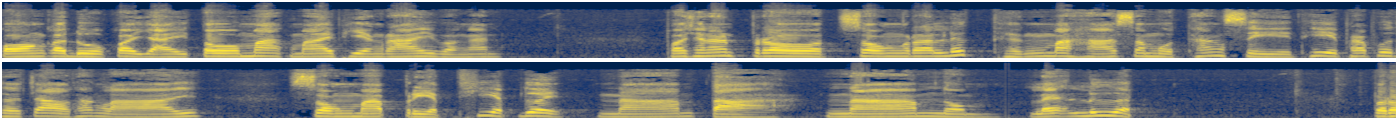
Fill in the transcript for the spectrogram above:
กองกระดูกก็ใหญ่โตมากมายเพียงไรว่างั้น เพราะฉะนั้นโปรดทรงระลึกถึงมหาสมุทรทั้งสี่ที่พระพุทธเจ้าทั้งหลาย ทรงมาเปรียบเทียบด้วยน้ำตา น้ำนมและเลือด โปร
